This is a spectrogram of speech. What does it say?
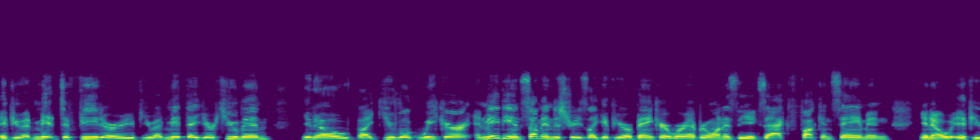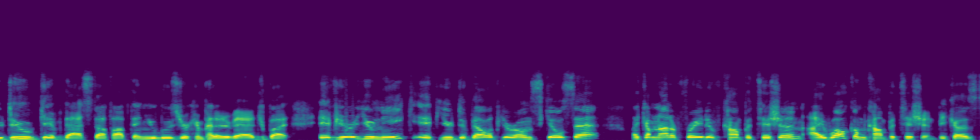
if you admit defeat, or if you admit that you're human, you know, like you look weaker. And maybe in some industries, like if you're a banker where everyone is the exact fucking same, and, you know, if you do give that stuff up, then you lose your competitive edge. But if you're unique, if you develop your own skill set, like I'm not afraid of competition. I welcome competition because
